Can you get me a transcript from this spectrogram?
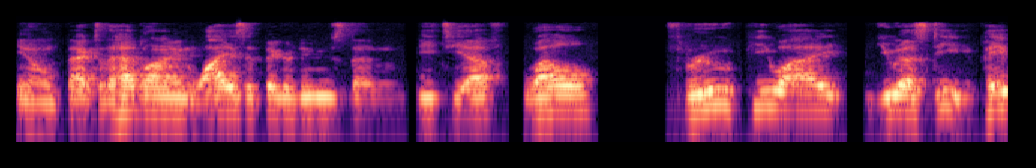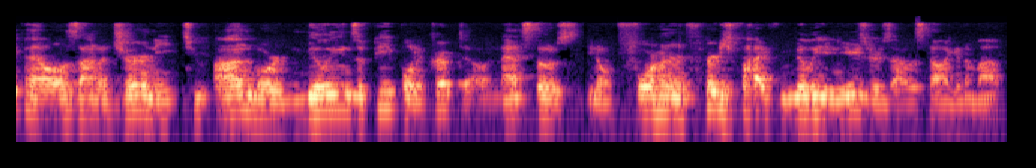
you know, back to the headline, why is it bigger news than ETF? Well, through PYUSD, PayPal is on a journey to onboard millions of people to crypto, and that's those you know 435 million users I was talking about,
